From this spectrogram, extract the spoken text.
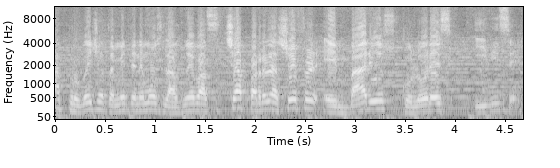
Aprovecha también tenemos las nuevas chaparreras Sheffer en varios colores y diseños.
